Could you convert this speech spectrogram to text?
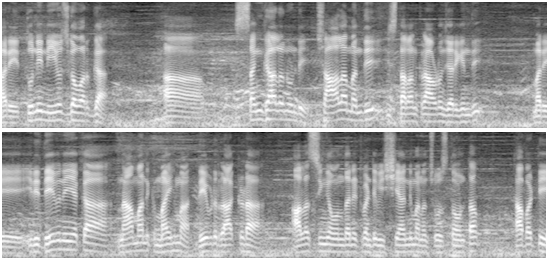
మరి తుని నియోజకవర్గ సంఘాల నుండి చాలామంది ఈ స్థలానికి రావడం జరిగింది. మరి ఇది దేవుని యొక్క నామానికి మహిమ దేవుడు రాకడ ఆలస్యంగా ఉందనేటువంటి విషయాన్ని మనం చూస్తూ ఉంటాం. కాబట్టి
